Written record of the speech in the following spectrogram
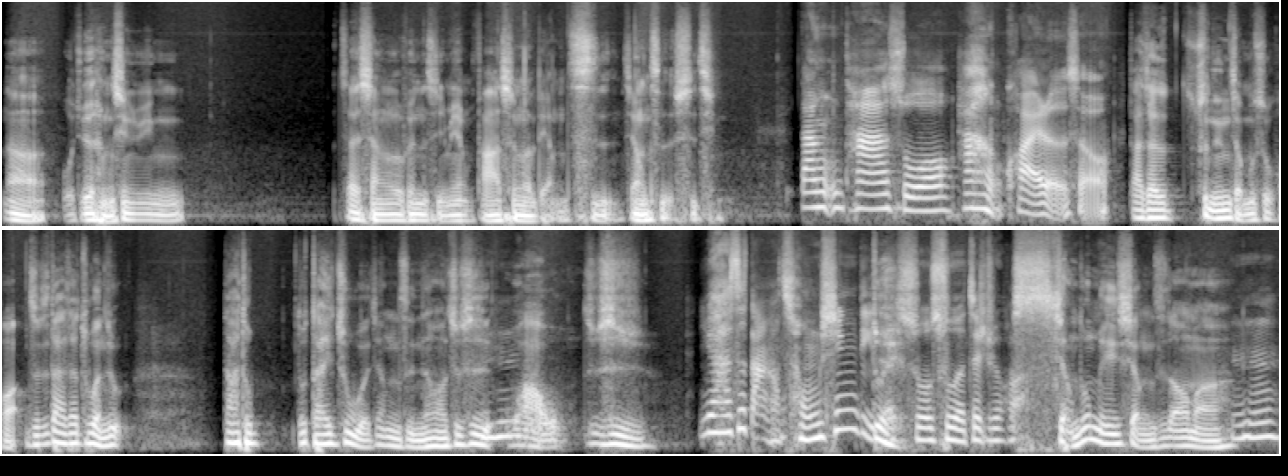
那我觉得很幸运，在三二分之里面发生了两次这样子的事情。当他说他很快乐的时候，大家瞬间讲不出话，只是大家突然就，大家都。都呆住了，这样子，你知道吗？就是、嗯、哇哦，就是因为他是打从心底的说出了这句话，想都没想，知道吗？嗯哼，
